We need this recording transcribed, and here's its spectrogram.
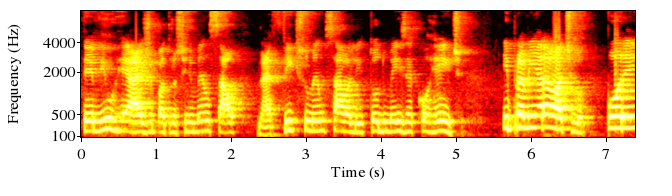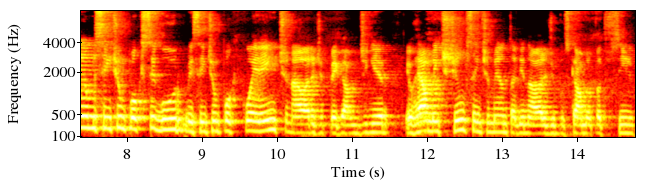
ter mil reais de patrocínio mensal né? Fixo mensal ali, todo mês recorrente. E para mim era ótimo. Porém, eu me senti um pouco seguro, me senti um pouco coerente na hora de pegar um dinheiro. Eu realmente tinha um sentimento ali na hora de buscar o meu patrocínio,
